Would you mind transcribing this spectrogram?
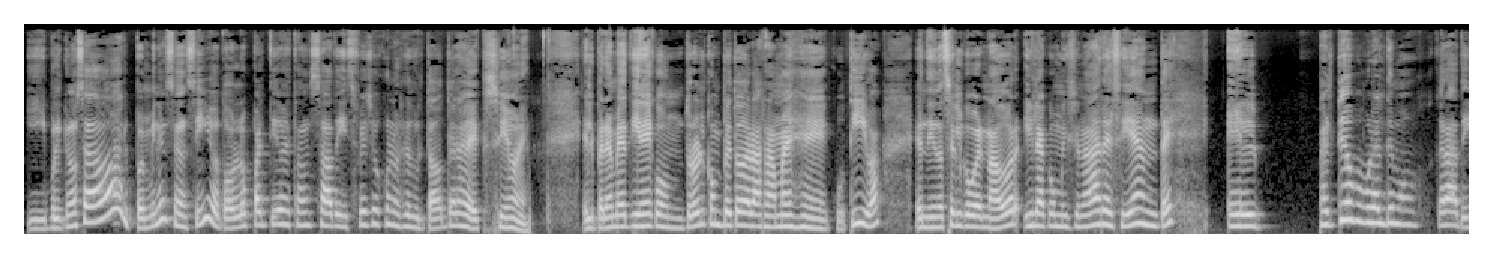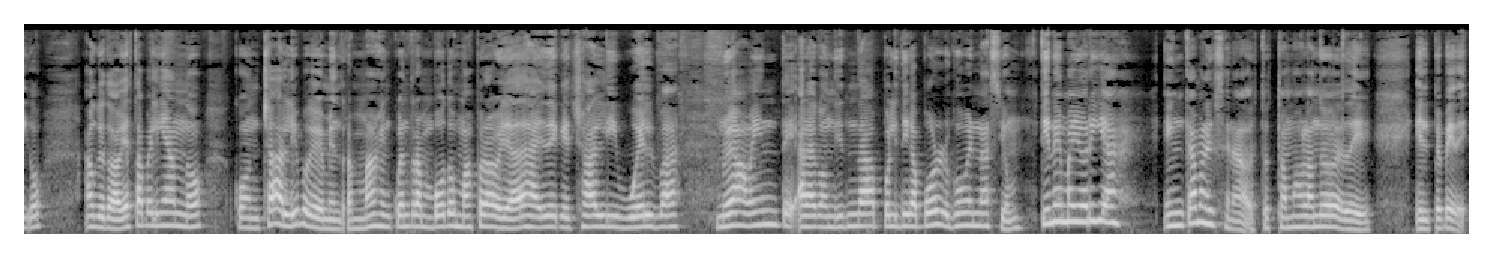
¿Y por qué no se va a dar? Pues miren, sencillo, todos los partidos están satisfechos con los resultados de las elecciones. El PNP tiene control completo de la rama ejecutiva, entiéndase el gobernador y la comisionada residente. El Partido Popular Democrático, aunque todavía está peleando con Charlie, porque mientras más encuentran votos, más probabilidades hay de que Charlie vuelva nuevamente a la contienda política por gobernación, tiene mayoría en Cámara y Senado. Esto estamos hablando de, el PPD.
